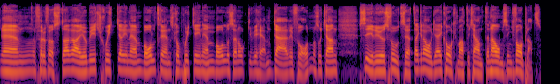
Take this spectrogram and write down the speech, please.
Eh, för det första, Rajovic skickar in en boll, Trenskop skickar in en boll och sen åker vi hem därifrån och så kan Sirius fortsätta gnaga i korkmattekanterna om sin kvalplats.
